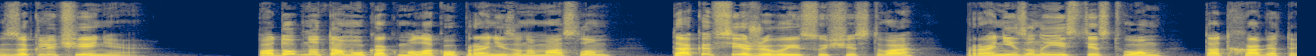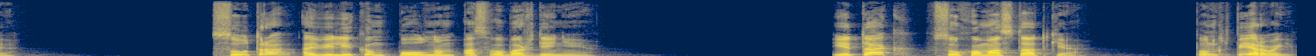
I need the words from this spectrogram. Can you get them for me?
Заключение. Подобно тому, как молоко пронизано маслом, так и все живые существа пронизаны естеством Татхагаты. Сутра о великом полном освобождении. Итак, в сухом остатке. Пункт первый.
